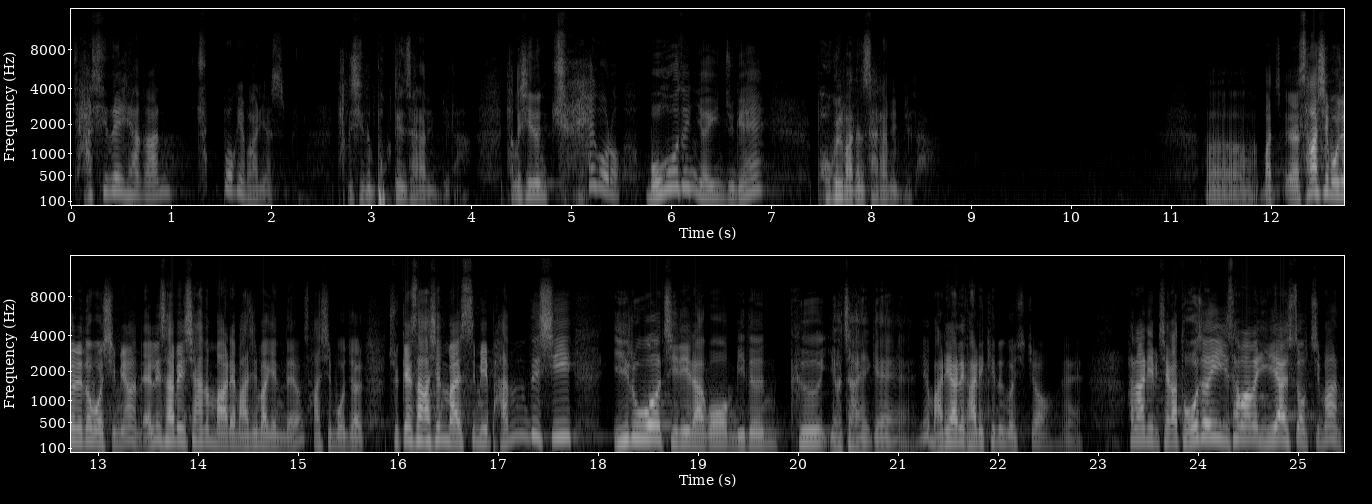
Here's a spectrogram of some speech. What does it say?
자신을 향한 축복의 말이었습니다. 당신은 복된 사람입니다. 당신은 최고로 모든 여인 중에 복을 받은 사람입니다. 어, 45절에도 보시면 엘리사벳이 하는 말의 마지막인데요. 45절 주께서 하신 말씀이 반드시 이루어지리라고 믿은 그 여자에게 마리아를 가리키는 것이죠. 예. 하나님 제가 도저히 이 상황을 이해할 수 없지만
